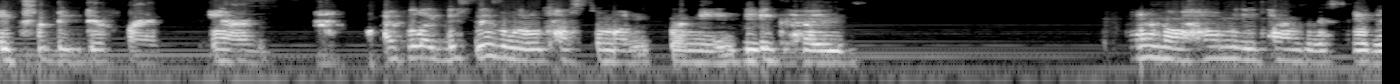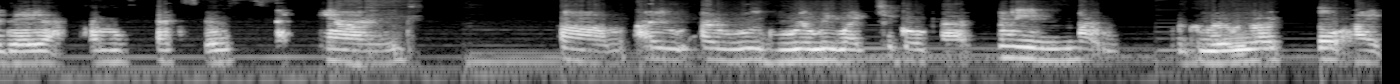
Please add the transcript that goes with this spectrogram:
makes a big difference. And I feel like this is a little testimony for me because I don't know how many times I say today I'm in Texas and um, I, I would really like to go back. I mean, not would really like to go, I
